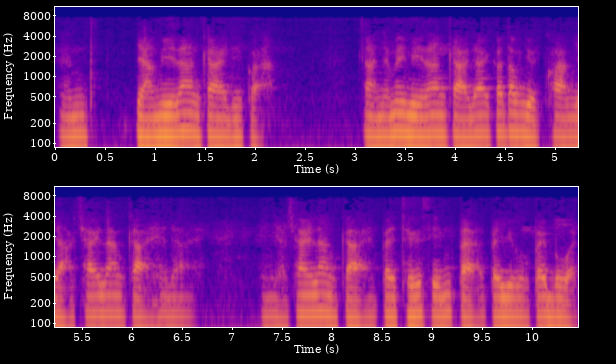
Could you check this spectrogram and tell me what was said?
ฉะนั้นอย่ามีร่างกายดีกว่า การจะไม่มีร่างกายได้ก็ต้องหยุดความอยากใช้ร่างกายให้ได้ อย่าใช้ร่างกายไปถือศีลแปดไปอยู่ไปบวช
